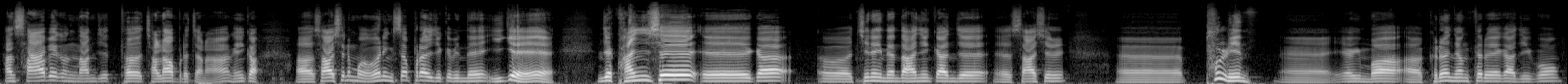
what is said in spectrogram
한 400억 남짓 더 잘 나와버렸잖아. 그러니까 어, 사실은 뭐 어닝 서프라이즈급인데 이게 이제 관세가 어, 진행된다 하니까 이제 에, 사실 어, 풀인 에, 여기 뭐 어, 그런 형태로 해가지고 에,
